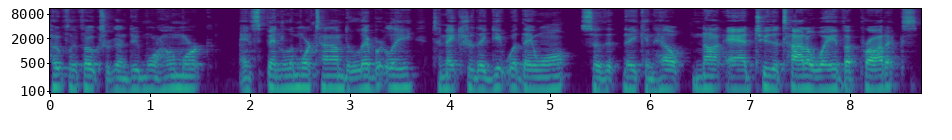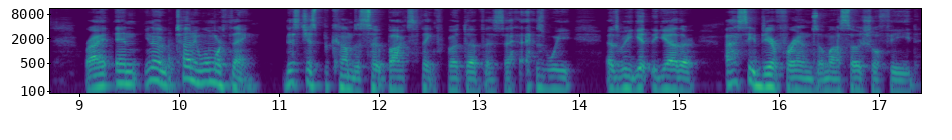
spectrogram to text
hopefully folks are going to do more homework and spend a little more time deliberately to make sure they get what they want so that they can help not add to the tidal wave of products right and you know tony one more thing this just becomes a soapbox, I think, for both of us as we as we get together. I see dear friends on my social feed,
